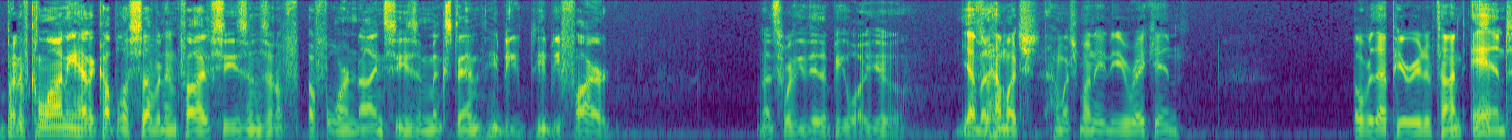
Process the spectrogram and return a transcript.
but if Kalani had a couple of seven and five seasons and a four and nine season mixed in, he'd be he'd be fired. That's what he did at BYU. Yeah, but So- how much how much money do you rake in over that period of time? And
